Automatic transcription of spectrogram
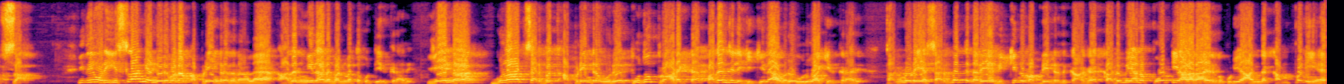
அப்சா இது ஒரு இஸ்லாமிய நிறுவனம் அப்படின்றதுனால அதன் மீதான வன்மத்தை கொட்டி இருக்கிறாரு ஏன்னா குலாப் சர்பத் அப்படின்ற ஒரு புது ப்ராடக்ட பதஞ்சலிக்கு கீழே அவர் உருவாக்கி இருக்கிறாரு தன்னுடைய சர்பத் நிறைய விற்கணும் அப்படின்றதுக்காக கடுமையான போட்டியாளராக இருக்கக்கூடிய அந்த கம்பெனியை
